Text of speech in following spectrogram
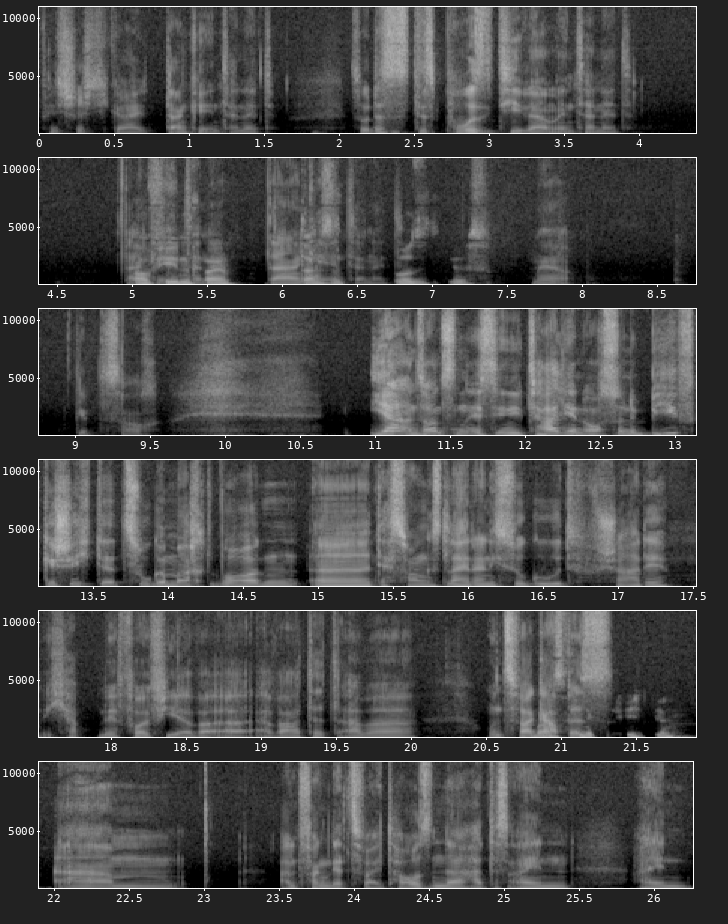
Finde ich richtig geil. Danke, Internet. So, das ist das Positive am Internet. Danke, Auf jeden Internet. Fall. Danke, Das Internet. Positives. Ja, gibt es auch. Ja, ansonsten ist in Italien auch so eine Beef-Geschichte zugemacht worden. Äh, der Song ist leider nicht so gut. Schade. Ich habe mir voll viel äh, erwartet, aber und zwar Was gab es ähm, Anfang der 2000er hat es ein, ein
